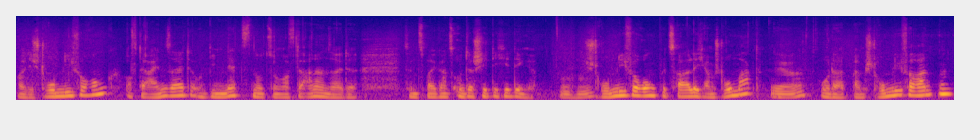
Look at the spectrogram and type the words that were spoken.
Weil die Stromlieferung auf der einen Seite und die Netznutzung auf der anderen Seite sind zwei ganz unterschiedliche Dinge. Mhm. Stromlieferung bezahle ich am Strommarkt ja. oder beim Stromlieferanten.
